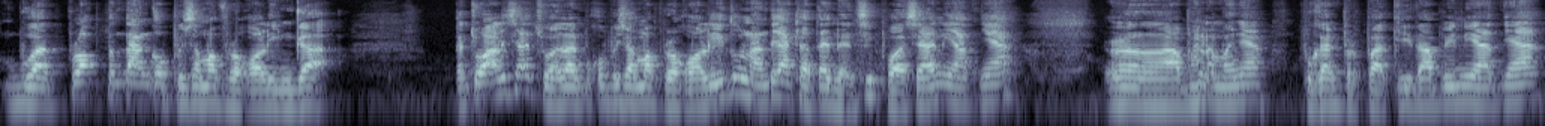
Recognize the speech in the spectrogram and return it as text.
buat vlog tentang kopi sama brokoli? Enggak kecuali saya jualan kopi sama brokoli itu nanti ada tendensi bahwa saya niatnya eh, apa namanya bukan berbagi tapi niatnya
